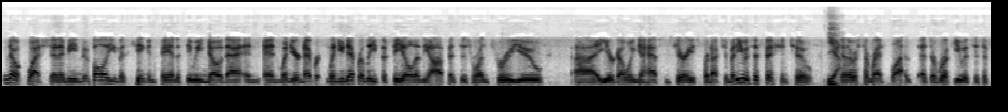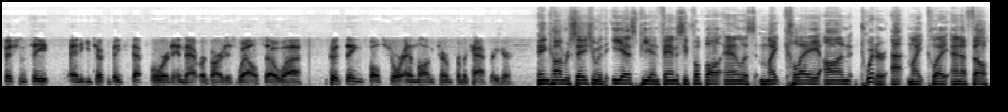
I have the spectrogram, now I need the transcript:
no question. I mean, volume is king in fantasy. We know that and and when you're never when you never leave the field and the offenses run through you, uh, you're going to have some serious production. But he was efficient too. Yeah. You know, there were some red flags as a rookie with his efficiency, and he took a big step forward in that regard as well. So uh, good things both short and long term for McCaffrey here. In conversation with ESPN fantasy football analyst Mike Clay on Twitter at Mike Clay NFL.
